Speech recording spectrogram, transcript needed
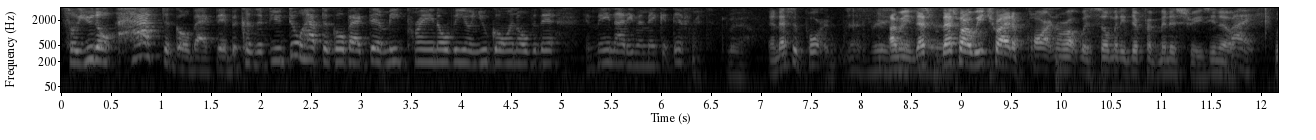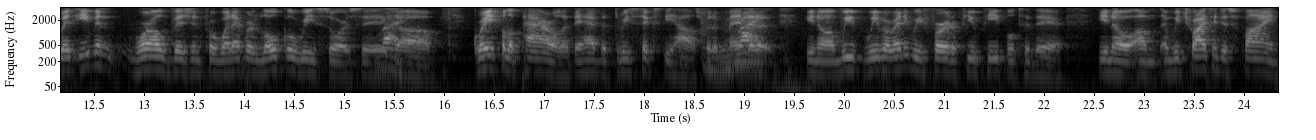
So you don't have to go back there because if you do have to go back there, me praying over you and you going over there, it may not even make a difference. Yeah. And that's important. That's big. I mean, that's that's why we try to partner up with so many different ministries. You know, Right. with even World Vision for whatever local resources. Right. Uh, Grateful Apparel, that they have the 360 house for the men. Right. That are, you know, we've we've already referred a few people to there. You know, um, and we try to just find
